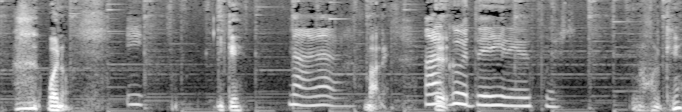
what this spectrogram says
bueno, Y ¿y qué? nada, nada. Vale. Algo que te diré después. No, ¿el qué?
